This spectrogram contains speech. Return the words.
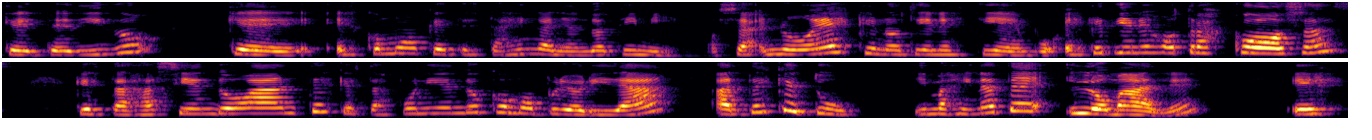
que te digo que es como que te estás engañando a ti mismo. O sea, no es que no tienes tiempo, es que tienes otras cosas que estás haciendo antes, que estás poniendo como prioridad antes que tú. Imagínate lo mal, ¿eh? Eh,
